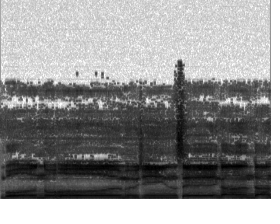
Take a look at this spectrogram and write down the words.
煩悩無人性願断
